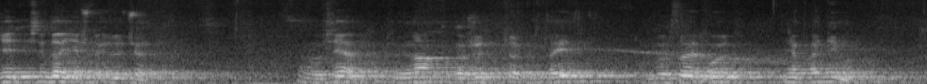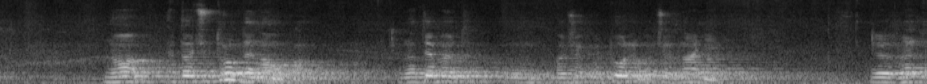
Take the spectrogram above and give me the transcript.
и всегда есть что изучать. Все времена, пока жизнь церкви стоит, богословие будет необходимо. Но это очень трудная наука. Она требует большой культуры, больших знаний. Нужно знать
